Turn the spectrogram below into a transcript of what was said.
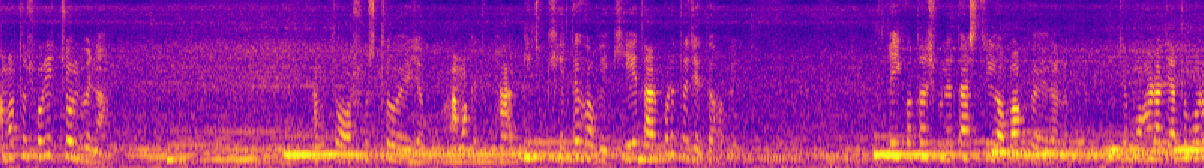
আমার তো শরীর চলবে না। আমি তো অসুস্থ হয়ে যাব, আমাকে তো কিছু খেতে হবে, খেয়ে তারপরে তো যেতে হবে। এই কথা শুনে তার স্ত্রী অবাক হয়ে গেল যে মহারাজ এত বড়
